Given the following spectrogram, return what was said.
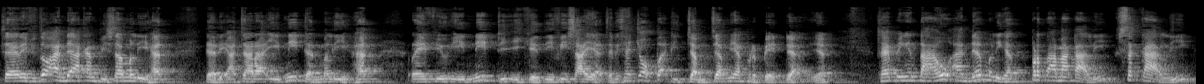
Saya review itu Anda akan bisa melihat dari acara ini dan melihat review ini di IGTV saya. Jadi saya coba di jam-jam yang berbeda ya. Saya ingin tahu Anda melihat pertama kali, sekali,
